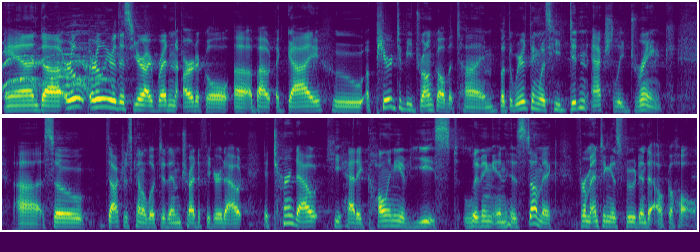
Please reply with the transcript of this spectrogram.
And uh, earl earlier this year, I read an article uh, about a guy who appeared to be drunk all the time, but the weird thing was he didn't actually drink. Uh, so doctors kind of looked at him, tried to figure it out. It turned out he had a colony of yeast living in his stomach, fermenting his food into alcohol.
